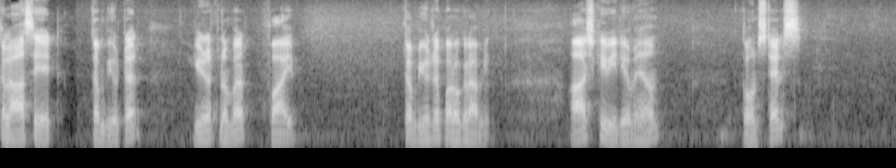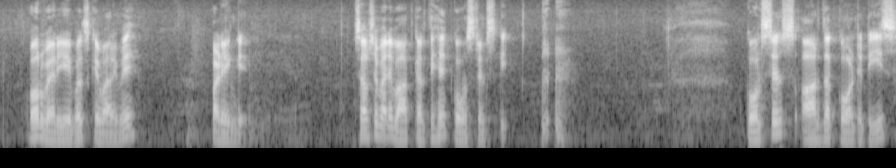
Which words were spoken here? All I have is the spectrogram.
Class eight, computer, unit number five, computer programming. आज की वीडियो में हम कॉन्स्टेंट्स और वेरिएबल्स के बारे में पढ़ेंगे। सबसे पहले बात करते हैं कॉन्स्टेंट्स की। Constants are the quantities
